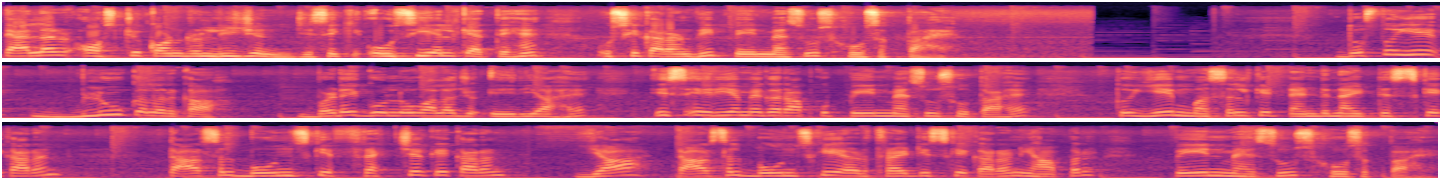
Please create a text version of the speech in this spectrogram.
टैलर ऑस्टियोकॉन्ड्रल लीजन जिसे कि ओसीएल कहते हैं, उसके कारण भी पेन महसूस हो सकता है। दोस्तों, ये ब्लू कलर का बड़े गोलों वाला जो एरिया है, इस एरिया में अगर आपको पेन महसूस होता है तो ये मसल के टेंडेनाइटिस के कारण टार्सल बोन्स के फ्रैक्चर के कारण या टार्सल बोन्स के अर्थराइटिस के कारण यहाँ पर पेन महसूस हो सकता है।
